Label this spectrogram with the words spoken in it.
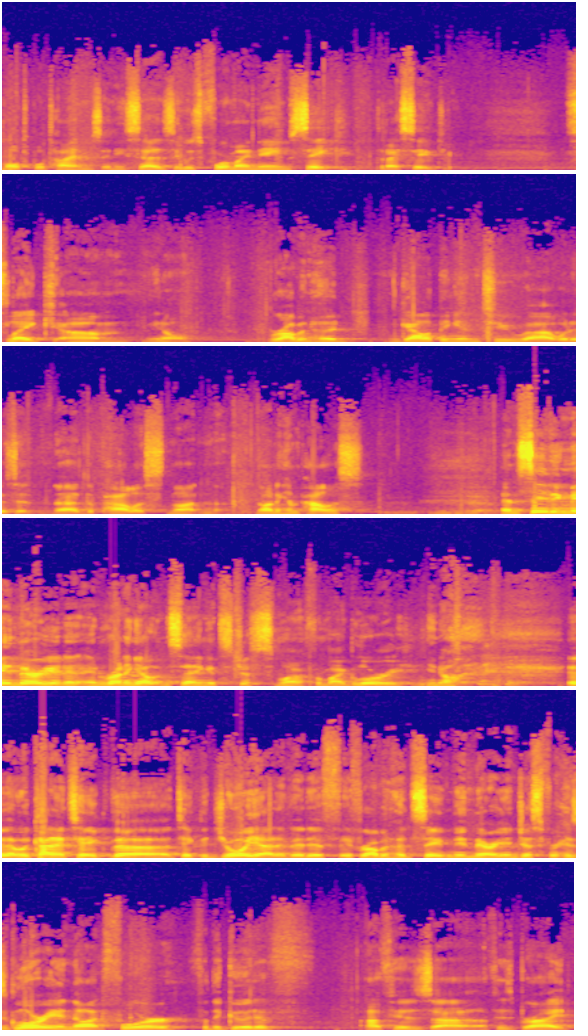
multiple times, and he says, It was for my name's sake that I saved you. It's like, um, you know, Robin Hood galloping into, uh, what is it, uh, the palace, not Nottingham Palace? And saving Maid Marian and, and, running out and saying, it's just for my glory, you know. and that would kind of take the, take the joy out of it if, if Robin Hood saved Maid Marian just for his glory and not for, for the good of, of, his, uh, of his bride.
